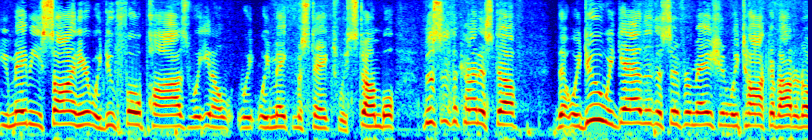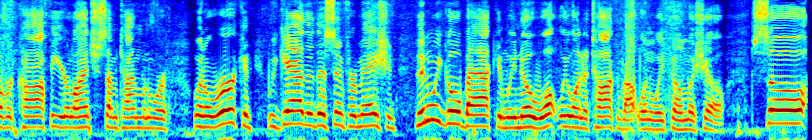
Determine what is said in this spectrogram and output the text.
you maybe saw in here we do faux pas we you know we, we make mistakes we stumble. This is the kind of stuff that we do. We gather this information we talk about it over coffee or lunch sometime when we're when we're working. We gather this information then we go back and we know what we want to talk about when we film a show. So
